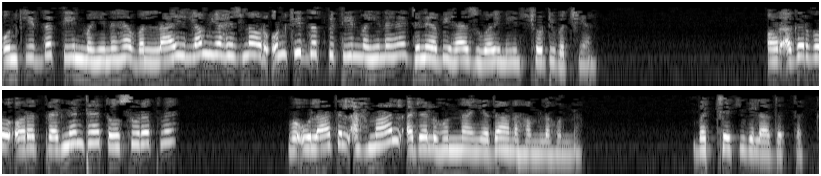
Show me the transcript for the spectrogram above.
ان کی عدت تین مہینے ہے ولہ لم یا ہزنا اور ان کی عدت بھی تین مہینے ہے جنہیں ابھی حیض ہوا ہی نہیں، چھوٹی بچیاں اور اگر وہ عورت پریگنٹ ہے تو اس صورت میں وہ اولاد الحمال اجل ہن یدان حملہ ہن بچے کی ولادت تک،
